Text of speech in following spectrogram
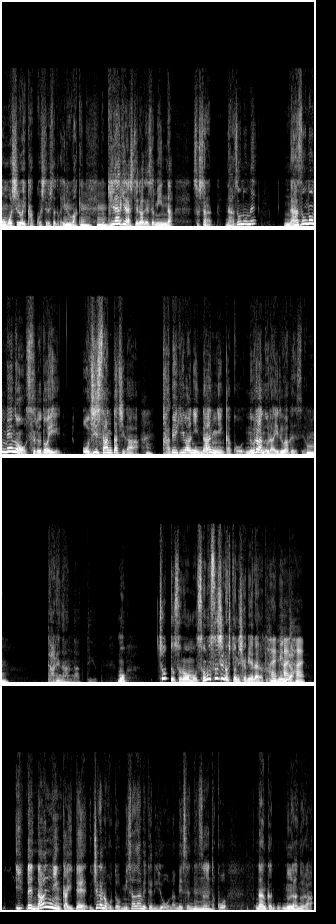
う面白い格好してる人とかいるわけ、うんうんうん。ギラギラしてるわけですよみんな。そしたら謎のね謎の目の鋭いおじさんたちがはい。壁際に何人かこうぬらぬらいるわけですよ、うん。誰なんだっていう。もうちょっとそのもうその筋の人にしか見えないわけよ、はいもうみんな、はいはいいで何人かいてうちらのことを見定めてるような目線でずっとこう、なんかぬらぬら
